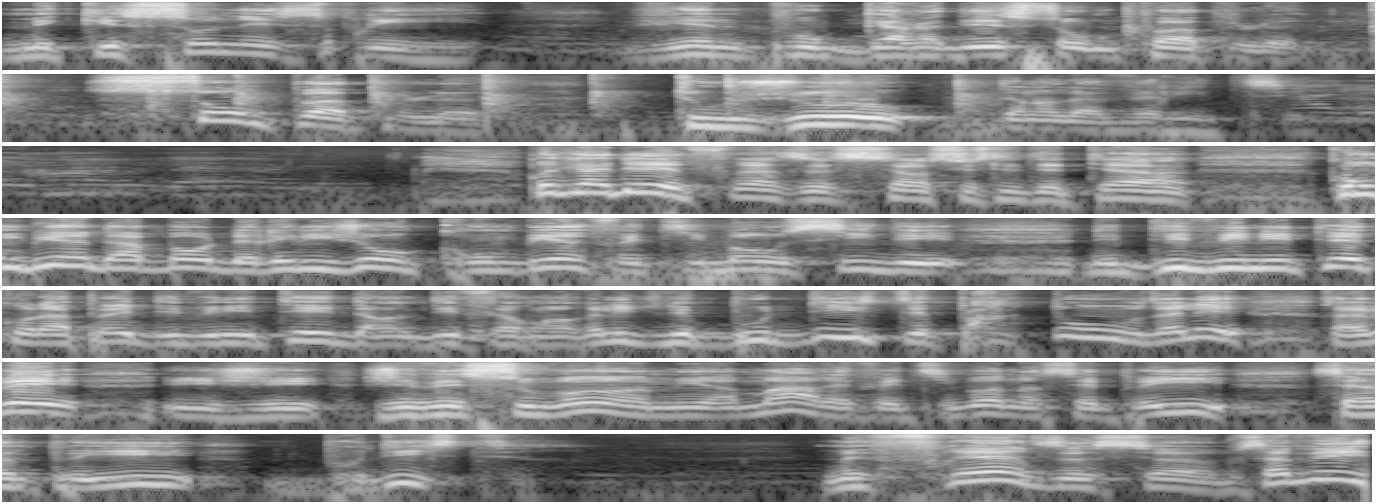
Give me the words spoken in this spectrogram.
mais que son esprit vienne pour garder son peuple, son peuple, toujours dans la vérité. Regardez, frères et sœurs, sur cette terre, combien d'abord de religions, combien effectivement aussi des, divinités qu'on appelle divinités dans différentes religions, des bouddhistes partout. Vous allez, vous savez, je vais souvent à Myanmar, effectivement, dans ces pays, c'est un pays bouddhiste. Mes frères et sœurs, vous savez,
